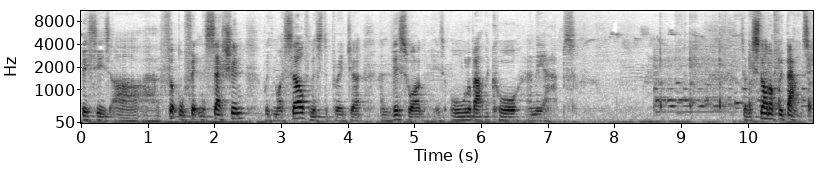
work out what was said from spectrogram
this is our uh, football fitness session with myself, Mr Bridger, and this one is all about the core and the abs. So we start off with bouncing.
